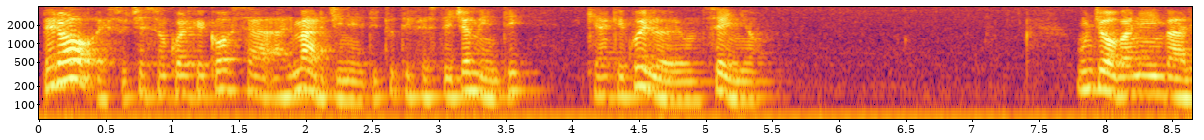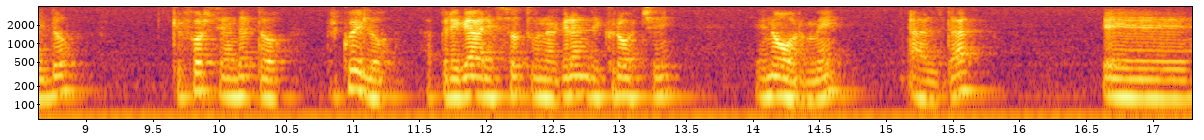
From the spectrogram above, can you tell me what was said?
Però è successo qualche cosa al margine di tutti i festeggiamenti che anche quello è un segno. Un giovane invalido che forse è andato per quello a pregare sotto una grande croce enorme alta eh,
